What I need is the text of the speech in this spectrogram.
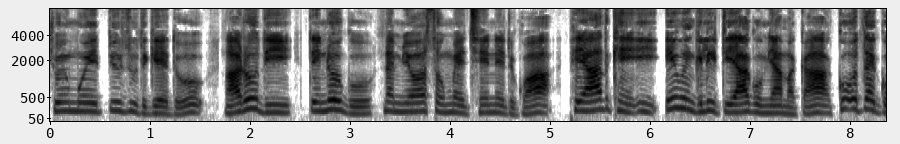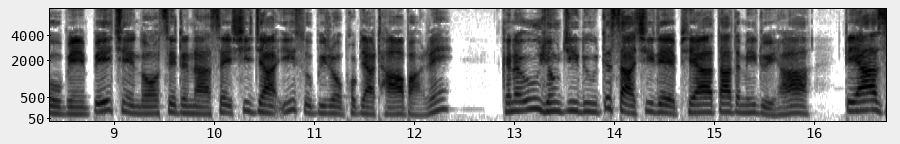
ကျွေးမွေးပြုစုတကဲ့သို့ငါတို့သည်တင်တို့ကိုနှမျောဆုံမဲ့ခြင်းနှင့်တကွဖျားသခင်ဤဧဝံဂေလိတရားကိုများမကကိုယ့်အသက်ကိုပင်ပေးချင်သောစေတနာစိတ်ရှိကြ၏ဆိုပြီးတော့ဖော်ပြထားပါတယ်။ကနဦးယုံကြည်သူတစ္ဆာရှိတဲ့ဖျားသားသမီးတွေဟာတရားစ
